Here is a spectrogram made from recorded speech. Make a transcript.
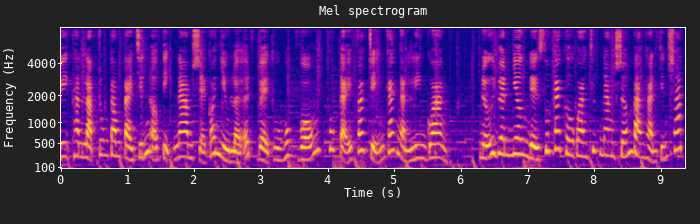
Việc thành lập trung tâm tài chính ở Việt Nam sẽ có nhiều lợi ích về thu hút vốn, thúc đẩy phát triển các ngành liên quan. Nữ doanh nhân đề xuất các cơ quan chức năng sớm ban hành chính sách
